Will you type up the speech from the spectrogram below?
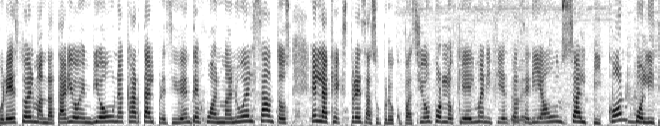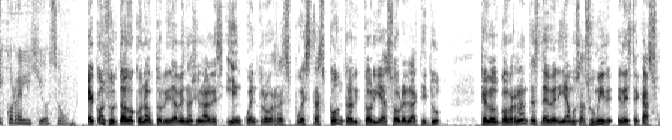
Por esto, el mandatario envió una carta al presidente Juan Manuel Santos en la que expresa su preocupación por lo que él manifiesta sería un salpicón político-religioso. He consultado con autoridades nacionales y encuentro respuestas contradictorias sobre la actitud que los gobernantes deberíamos asumir en este caso.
